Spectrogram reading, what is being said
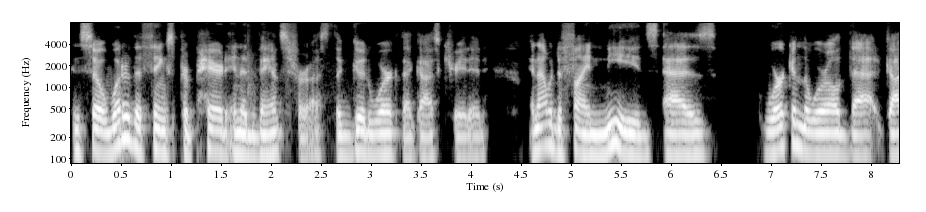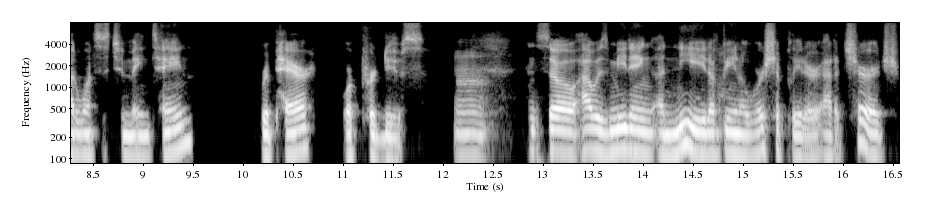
And so, what are the things prepared in advance for us? The good work that God's created. And I would define needs as work in the world that God wants us to maintain, repair or produce. Mm. And so I was meeting a need of being a worship leader at a church,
